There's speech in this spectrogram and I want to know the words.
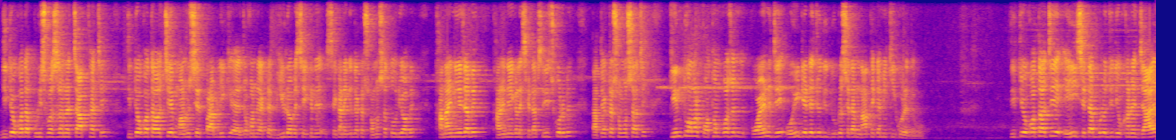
দ্বিতীয় কথা, পুলিশ প্রশাসনের চাপ থাকছে। তৃতীয় কথা হচ্ছে, মানুষের পাবলিক যখন একটা ভিড় হবে, সেখানে সেখানে কিন্তু একটা সমস্যা তৈরি হবে। থানায় নিয়ে যাবে, থানায় নিয়ে গেলে সেটা সিরিজ করবে, তাতে একটা সমস্যা আছে। কিন্তু আমার প্রথম পয়েন্ট যে ওই ডেটে যদি দুটো সেট না থাকে আমি কি করে দেবো? দ্বিতীয় কথা হচ্ছে এই সেটআপগুলো যদি ওখানে যায়,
